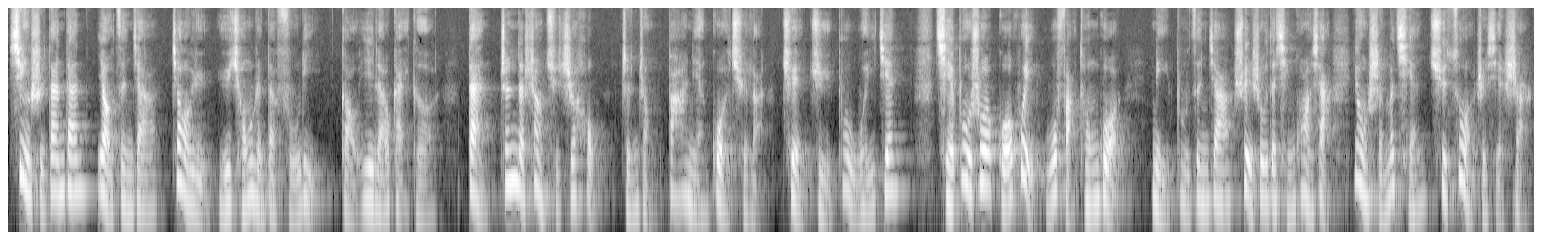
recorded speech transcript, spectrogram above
信誓旦旦要增加教育与穷人的福利，搞医疗改革，但真的上去之后，整整八年过去了，却举步维艰。且不说国会无法通过，你不增加税收的情况下，用什么钱去做这些事儿？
